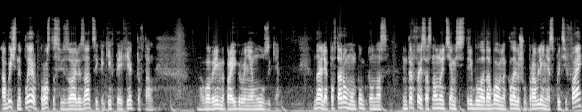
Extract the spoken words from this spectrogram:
Обычный плеер просто с визуализацией каких-то эффектов там во время проигрывания музыки. Далее, по второму пункту у нас интерфейс основной темы C3 была добавлена клавиша управления Spotify.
